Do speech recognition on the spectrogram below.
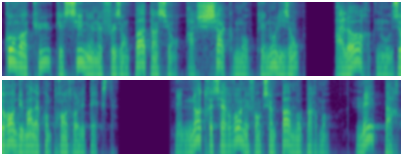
convaincus que si nous ne faisons pas attention à chaque mot que nous lisons, alors nous aurons du mal à comprendre le texte. Mais notre cerveau ne fonctionne pas mot par mot, mais par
